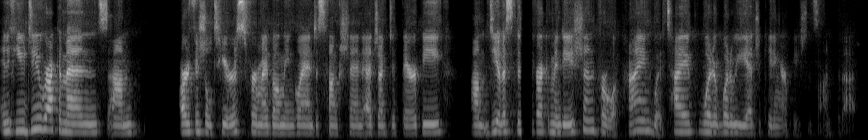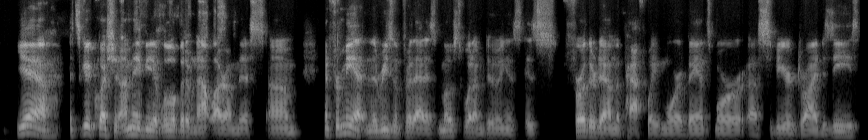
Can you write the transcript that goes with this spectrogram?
And if you do recommend um, artificial tears for meibomian gland dysfunction adjunctive therapy, um, do you have a specific recommendation for what kind, what type? What are, what are we educating our patients on for that? Yeah, it's a good question. I may be a little bit of an outlier on this. Um, and for me, and the reason for that is most of what I'm doing is, is further down the pathway, more advanced, more uh, severe dry disease.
